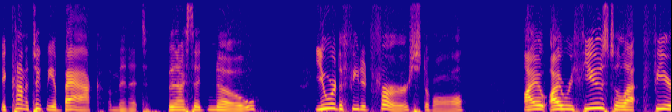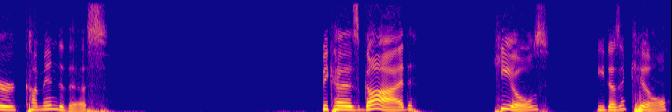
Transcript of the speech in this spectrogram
it kind of took me aback a minute. But then I said, no, you were defeated first of all. I, I refuse to let fear come into this because God heals, he doesn't kill.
